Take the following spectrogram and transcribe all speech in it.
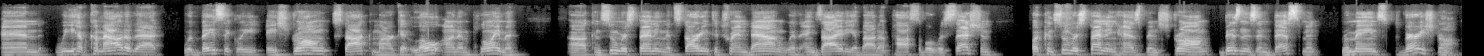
And we have come out of that with basically a strong stock market, low unemployment, uh, consumer spending that's starting to trend down with anxiety about a possible recession but consumer spending has been strong. Business investment remains very strong.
